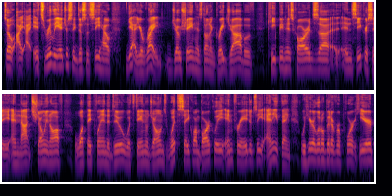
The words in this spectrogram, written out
So I, I it's really interesting just to see how, yeah, you're right. Joe Schoen has done a great job of keeping his cards uh, in secrecy and not showing off what they plan to do with Daniel Jones, with Saquon Barkley in free agency, anything. We hear a little bit of report here.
